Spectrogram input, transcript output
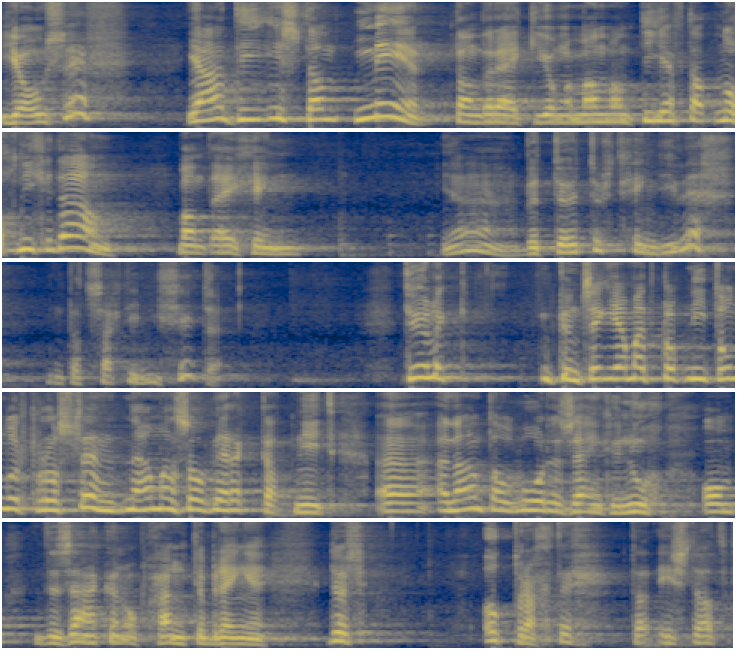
Jozef, ja, die is dan meer dan de rijke jongeman, want die heeft dat nog niet gedaan. Want hij ging, ja, beteuterd ging die weg. Want dat zag hij niet zitten. Tuurlijk, je kunt zeggen, ja, maar het klopt niet 100%. Nou, maar zo werkt dat niet. Uh, een aantal woorden zijn genoeg om de zaken op gang te brengen. Dus ook prachtig, dat is dat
